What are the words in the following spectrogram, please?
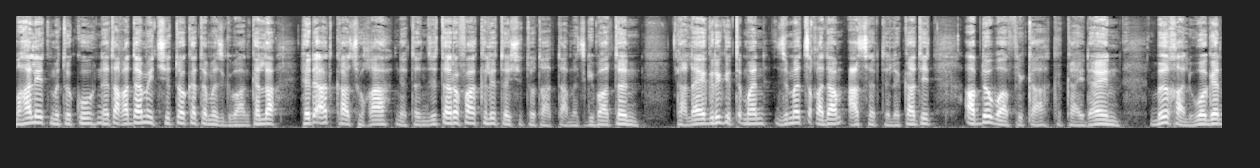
መሃሌት ምትኩ ነታ ቀዳመይቲ ሽቶ ከተመዝግባ ንከላ ህድኣት ካሱ ከኣ ነተን ዝተረፋ ክልተ ሽቶታት ኣመዝጊባትን ካልኣይ እግሪ ግጥመን ዝመጽ ቀዳም 1 ለካቲት ኣብ ደቡብ ኣፍሪቃ ክካይዳየን ብካልእ ወገን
